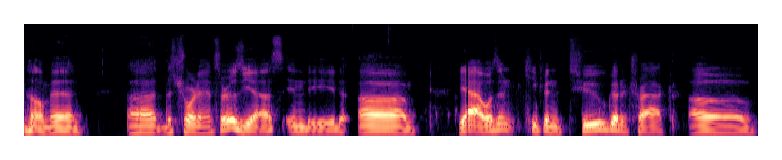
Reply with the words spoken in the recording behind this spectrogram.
Oh man, uh, the short answer is yes, indeed. Um, yeah, I wasn't keeping too good a track of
